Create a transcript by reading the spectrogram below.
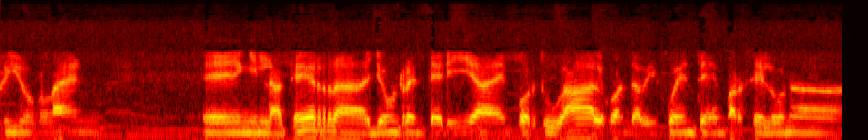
Río Glenn en Inglaterra, John Rentería en Portugal, Juan David Fuentes en Barcelona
